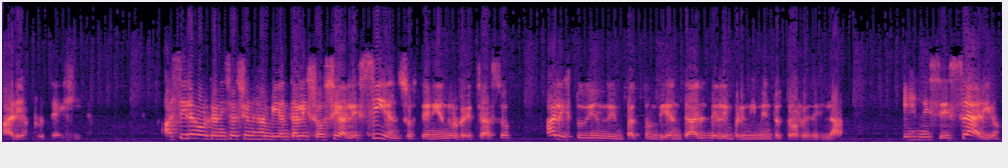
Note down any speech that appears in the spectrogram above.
áreas protegidas. Así las organizaciones ambientales y sociales siguen sosteniendo el rechazo al estudio de impacto ambiental del emprendimiento Torres del Lago. Es necesario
